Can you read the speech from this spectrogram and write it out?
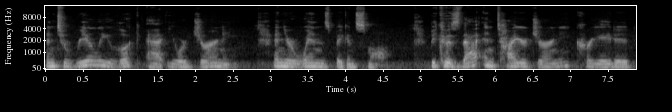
and to really look at your journey and your wins, big and small. Because that entire journey created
